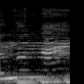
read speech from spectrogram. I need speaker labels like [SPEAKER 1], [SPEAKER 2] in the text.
[SPEAKER 1] When the night.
